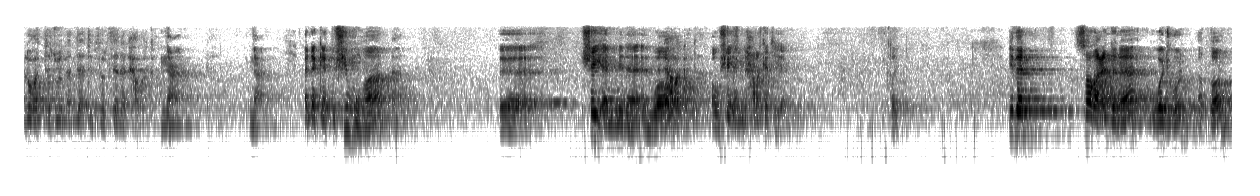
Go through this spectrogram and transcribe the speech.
لغة التجويد أن تأتي بثلثين الحركة. نعم. نعم. أنك تشمها نعم آه، شيئا من الواو. أو شيئا من حركتها. طيب. إذا صار عندنا وجه الضم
